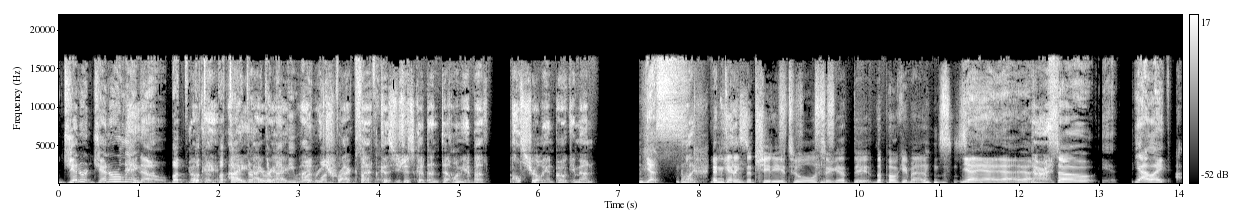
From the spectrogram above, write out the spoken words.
gener- generally, Hang no, but but, Okay, but there, I, there, I, there re- might be one. I one thing, retract that because you just got done telling me about Australian Pokemon. yes, like, and getting the cheaty tool to get the, the Pokemons. yeah, yeah, yeah, yeah. All right. So yeah, like I,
